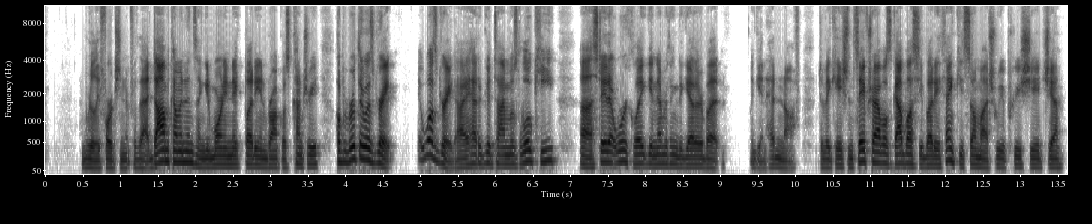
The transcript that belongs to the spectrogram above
really fortunate for that. Dom coming in saying good morning, Nick, buddy, in Broncos country. Hope your birthday was great. It was great. I had a good time. It was low key. Uh, stayed at work late, getting everything together, but again, heading off to vacation. Safe travels. God bless you, buddy. Thank you so much. We appreciate you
